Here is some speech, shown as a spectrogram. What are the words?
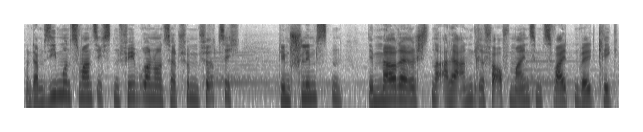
Und am 27. Februar 1945, dem schlimmsten dem mörderischsten aller Angriffe auf Mainz im Zweiten Weltkrieg,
